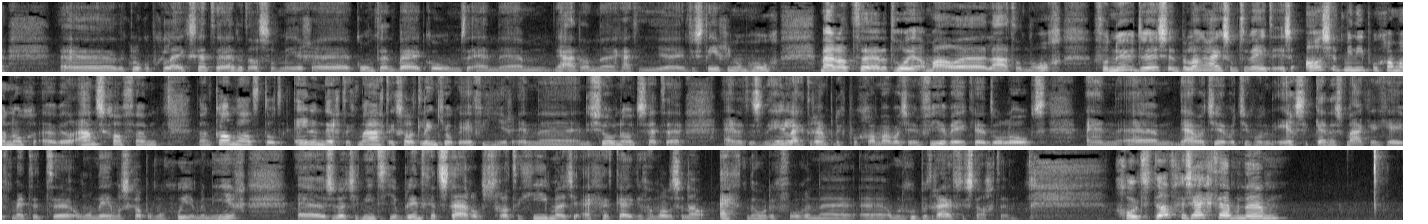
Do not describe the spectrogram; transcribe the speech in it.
de klok op gelijk zetten. Hè? Dat als er meer content bij komt en um, ja, dan gaat die investering omhoog. Maar dat, dat hoor je allemaal later nog. Voor nu dus, het belangrijkste om te weten is, als je het mini-programma nog wil aanschaffen, dan kan dat tot 31 maart. Ik zal het linkje ook even hier in, in de show notes zetten. En het is een heel laagdrempelig programma wat je in vier weken doorloopt. En um, ja, wat, je, wat je gewoon een eerste kennismaking geeft met het ondernemerschap op een goede manier. Uh, zodat je niet je blind gaat staren op strategie, maar dat je echt gaat kijken van wat is er nou echt nodig voor een, uh, om een goed bedrijf te starten. Goed, dat gezegd hebbende,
